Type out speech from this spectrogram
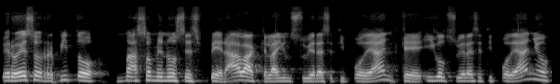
Pero eso, repito, más o menos esperaba que Lions tuviera ese tipo de año, que Eagles tuviera ese tipo de año.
